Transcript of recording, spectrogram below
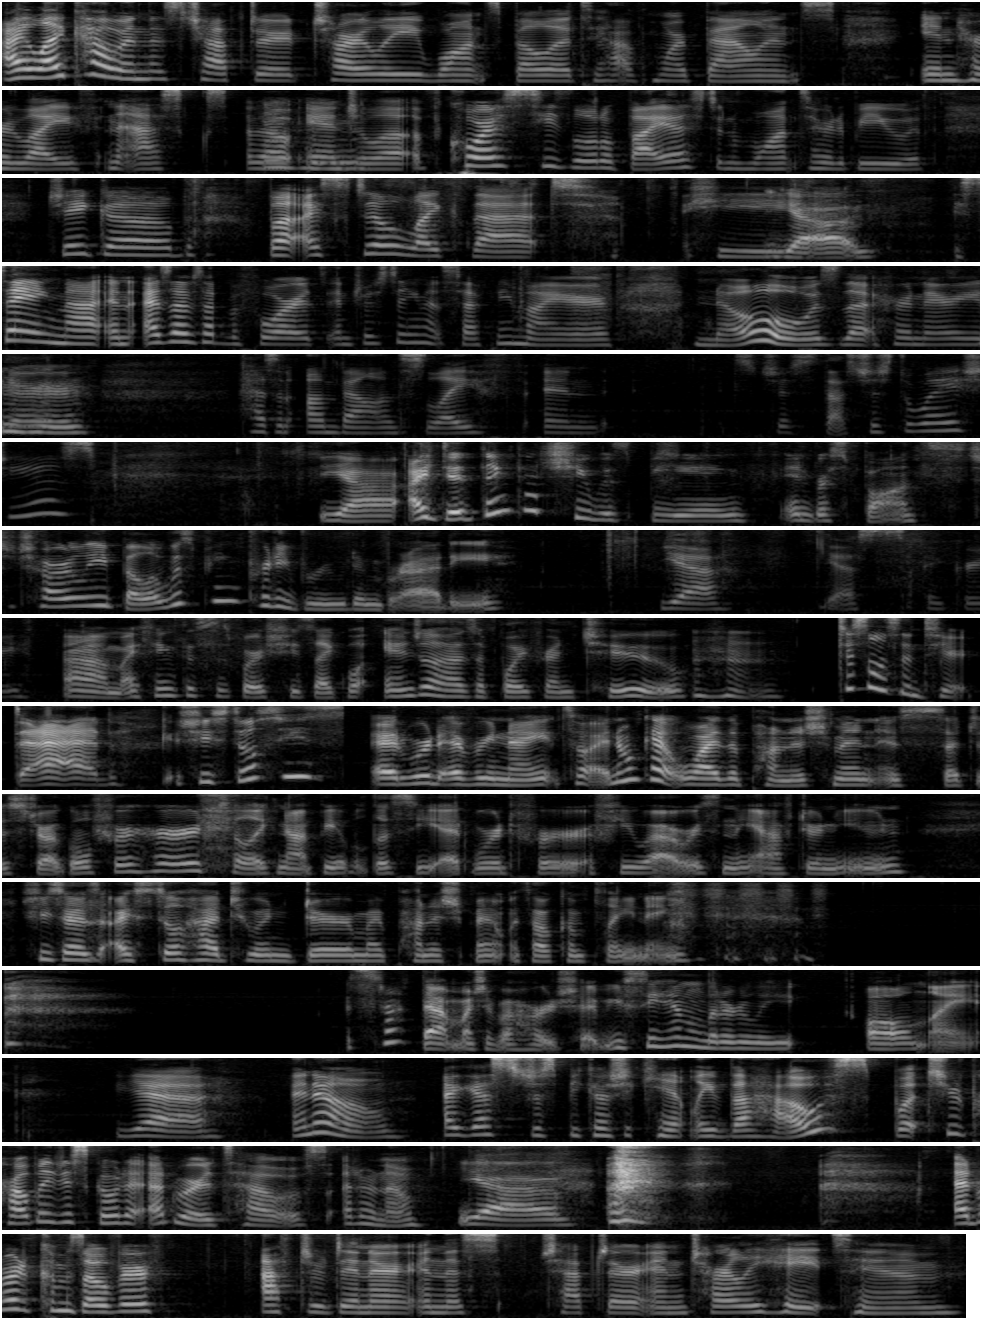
I like how in this chapter Charlie wants Bella to have more balance in her life and asks about Mhm. Angela. Of course, he's a little biased and wants her to be with Jacob, but I still like that he Yeah. is saying that. And as I've said before, it's interesting that Stephenie Meyer knows that her narrator Mhm. Has an unbalanced life and it's just that's just the way she is. Yeah. I did think that she was being, in response to Charlie, Bella was being pretty rude and bratty. Yeah. Yes, I agree. Um, I think this is where she's like, well, Angela has a boyfriend too. hmm Just listen to your dad. She still sees Edward every night, so I don't get why the punishment is such a struggle for her to like not be able to see Edward for a few hours in the afternoon. She says, I still had to endure my punishment without complaining. it's not that much of a hardship. You see him literally all night. Yeah, I know. I guess just because she can't leave the house, but she would probably just go to Edward's house. I don't know. Yeah. Edward comes over after dinner in this chapter, and Charlie hates him.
